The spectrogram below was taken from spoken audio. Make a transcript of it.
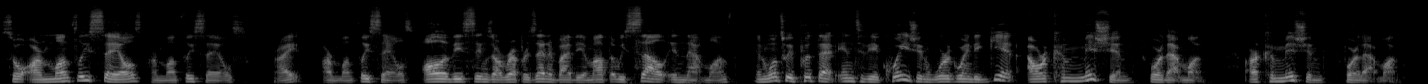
So our monthly sales, our monthly sales, right? Our monthly sales, all of these things are represented by the amount that we sell in that month. And once we put that into the equation, we're going to get our commission for that month, our commission for that month.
